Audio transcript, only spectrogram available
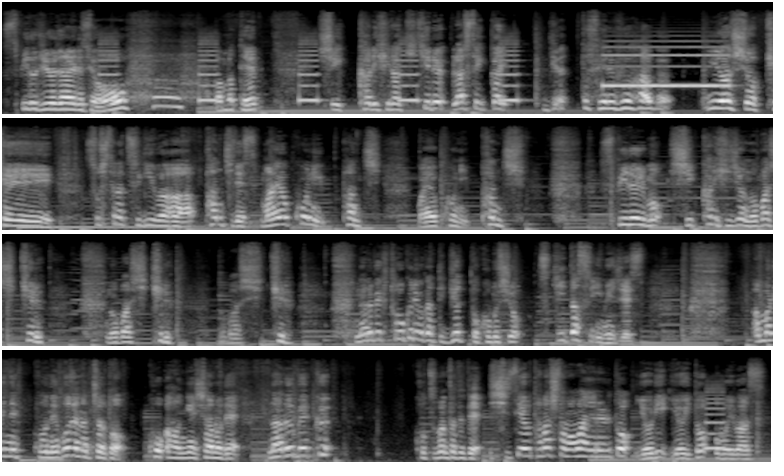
スピード重要じゃないですよ。頑張って。しっかり開ききる。ラスト1回。ギュッとセルフハグ。よし、オッケー。そしたら次はパンチです。真横にパンチ。真横にパンチ。スピードよりもしっかり肘を伸ばしきる。伸ばしきる。伸ばしきる。なるべく遠くに向かってギュッと拳を突き出すイメージです。あんまりね、こう猫背になっちゃうと効果半減しちゃうので、なるべく骨盤立てて姿勢を正したままやれるとより良いと思います。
